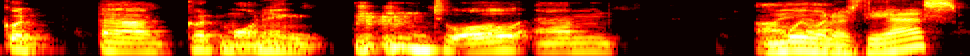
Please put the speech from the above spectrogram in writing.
Good, Uh, good morning to all. Um, Muy buenos días.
